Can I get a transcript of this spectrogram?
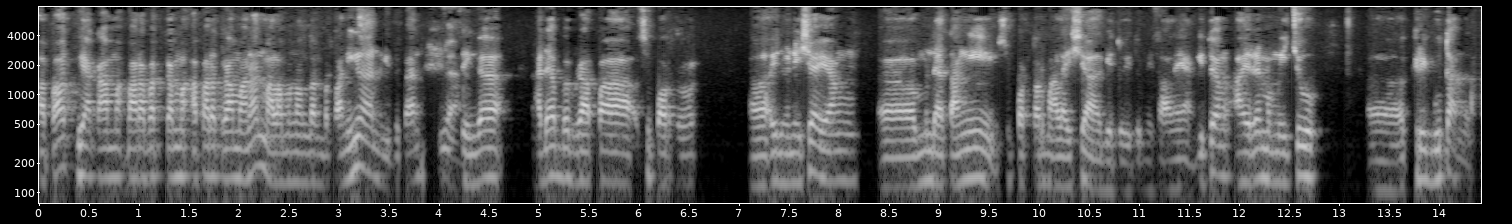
apa pihak para aparat keamanan malah menonton pertandingan gitu kan, ya. sehingga ada beberapa supporter uh, Indonesia yang uh, mendatangi supporter Malaysia gitu itu misalnya, itu yang akhirnya memicu uh, keributan lah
